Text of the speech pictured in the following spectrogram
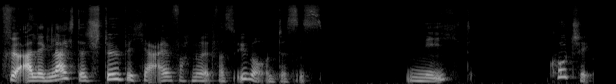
für alle gleich. Da stülpe ich ja einfach nur etwas über und das ist nicht Coaching.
